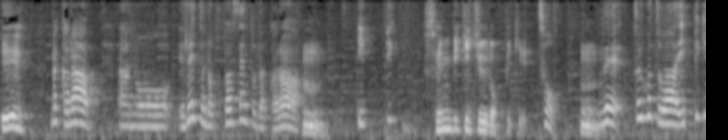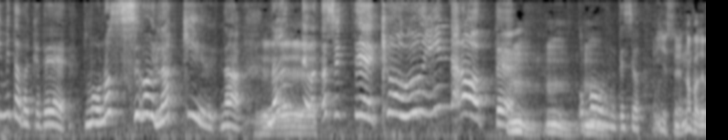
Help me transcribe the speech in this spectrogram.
え？ーだからあのえ0.6%だから、うん。1匹。1000匹中6匹。そう、うん。でということは1匹見ただけでものすごいラッキーななんで私って今日運いいんだろうってうんうん。思うんですよ、いいですね。なんかで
